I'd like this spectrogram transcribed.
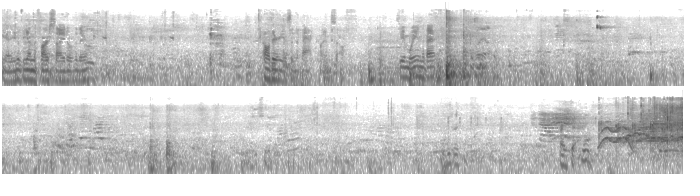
where he is? Yeah, he'll be on the far side over there. Oh, there he is in the back by himself. See him way in the back? Oh, yeah. Right Right there. there. Yeah.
